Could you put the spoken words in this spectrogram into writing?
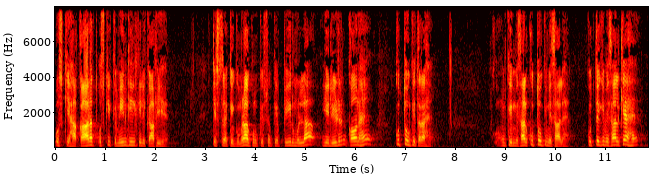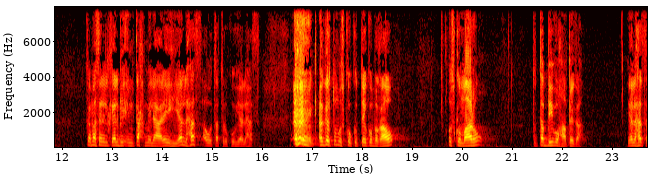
اس کی حقارت، اس کی کمین گیری کے لیے کافی ہے۔ کس طرح کے گمراہ کن قسم کے پیر ملا، یہ لیڈر کون ہے؟ کتوں کی طرح ہے۔ ان کی مثال کتوں کی مثال ہے؟ کتے کی مثال کیا ہے؟ کہ مسل الکلب انتہ ملا رہے ہی الحس او تترکو ہی الحس اگر تم اس کو کتے کو بگاؤ اس کو مارو، تو تب بھی وہ ہانپے گا۔ یا لحظ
